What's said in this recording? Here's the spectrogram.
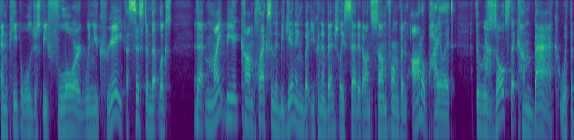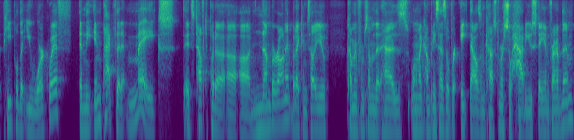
And people will just be floored when you create a system that looks that might be complex in the beginning, but you can eventually set it on some form of an autopilot. The results that come back with the people that you work with and the impact that it makes, it's tough to put a, a, a number on it, but I can tell you, coming from someone that has one of my companies has over 8,000 customers. So, how do you stay in front of them?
